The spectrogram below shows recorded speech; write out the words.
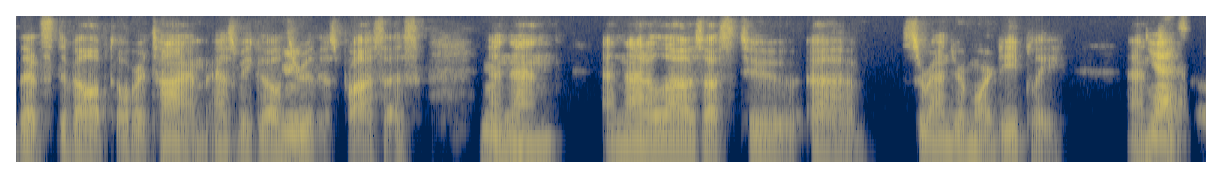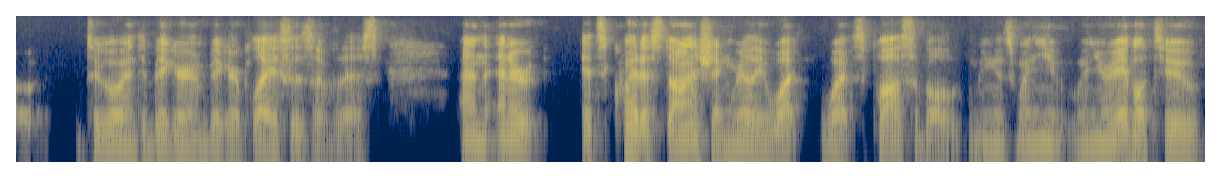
that's developed over time as we go mm-hmm. through this process, mm-hmm. and then and that allows us to uh, surrender more deeply and yes. to, go, to, go, into bigger and bigger places of this and and it's quite astonishing really what what's possible I mean, because when you when you're able to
